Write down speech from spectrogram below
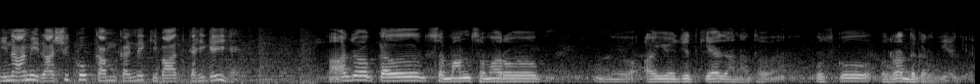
इनामी राशि को कम करने की बात कही गई है। हाँ जो कल सम्मान समारोह आयोजित किया जाना था, उसको रद्द कर दिया गया।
